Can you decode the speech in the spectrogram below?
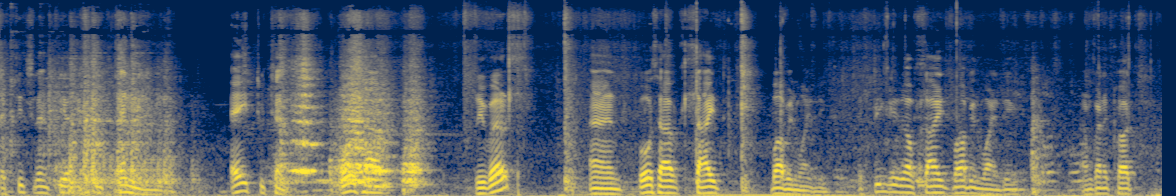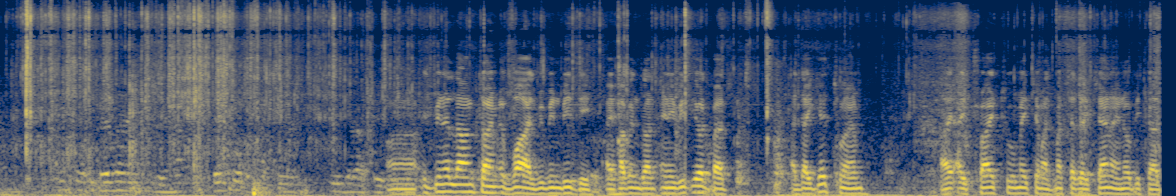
a stitch length here is to 10 millimeters. 8 to 10. Both have reverse and both have side bobbin winding. Speaking of side bobbin winding, I'm gonna cut uh, it's been a long time, a while, we've been busy. I haven't done any videos, but as I get to them, I, I try to make them as much as I can. I know because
